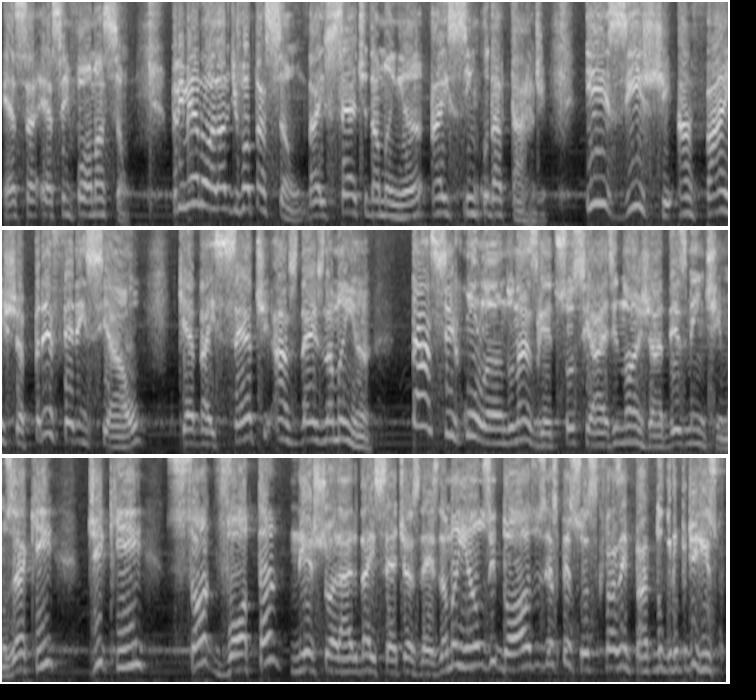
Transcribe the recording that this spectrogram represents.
essa, essa informação. Primeiro horário de votação, das 7 da manhã às 5 da tarde. E existe a faixa preferencial, que é das 7 às 10 da manhã está circulando nas redes sociais e nós já desmentimos aqui de que só vota neste horário das 7 às 10 da manhã os idosos e as pessoas que fazem parte do grupo de risco.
